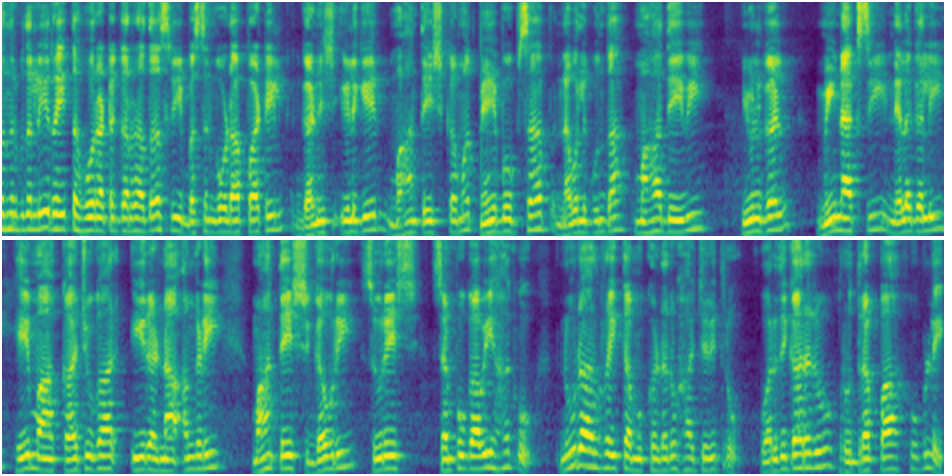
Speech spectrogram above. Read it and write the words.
ಸಂದರ್ಭದಲ್ಲಿ ರೈತ ಹೋರಾಟಗಾರರಾದ ಶ್ರೀ ಬಸನಗೌಡ ಪಾಟೀಲ್, ಗಣೇಶ್ ಇಳಗೇರ್, ಮಹಾಂತೇಶ್ ಕಮತ್, ಮೆಹಬೂಬ್ ಸಾಬ್, ನವಲಗುಂದ, ಮಹಾದೇವಿ, ಇಳ್ಗಳ್ ಮೀನಾಕ್ಷಿ, ನೆಲಗಲಿ, ಹೇಮಾ, ಕಾಜುಗಾರ್, ಈರಣ್ಣ ಅಂಗಡಿ, ಮಹಾಂತೇಶ್ ಗೌರಿ, ಸುರೇಶ್ ಸಂಪುಗಾವಿ ಹಾಗೂ ನೂರಾರು ರೈತ ಮುಖಂಡರು ಹಾಜರಿದ್ದರು. ವರದಿಗಾರರು ರುದ್ರಪ್ಪ ಹುಬ್ಳಿ.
